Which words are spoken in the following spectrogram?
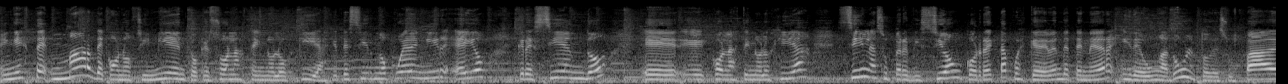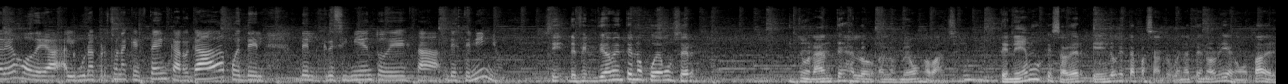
en este mar de conocimiento que son las tecnologías. Es decir, no pueden ir ellos creciendo eh, con las tecnologías sin la supervisión correcta pues que deben de tener y de un adulto, de sus padres o de alguna persona que esté encargada pues del, del crecimiento de, esta, de este niño. Sí, definitivamente no podemos ser ignorantes a, lo- a los nuevos avances. Tenemos que saber qué es lo que está pasando con la tecnología como padres,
